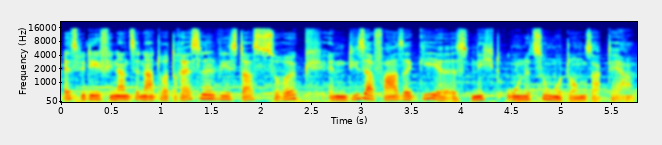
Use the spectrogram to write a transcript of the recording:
SPD-Finanzsenator Dressel wies das zurück. In dieser Phase gehe es nicht ohne Zumutung, sagte er.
